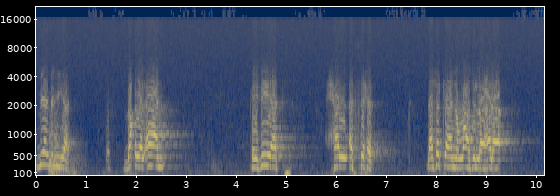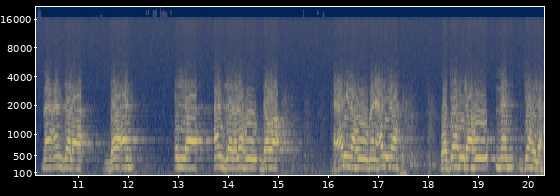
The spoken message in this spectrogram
من المنهيات. بقي الآن كيفية حل السحر. لا شك أن الله جل وعلا ما أنزل داء إلا أنزل له دواء. علمه من علمه وجهله من جهله.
